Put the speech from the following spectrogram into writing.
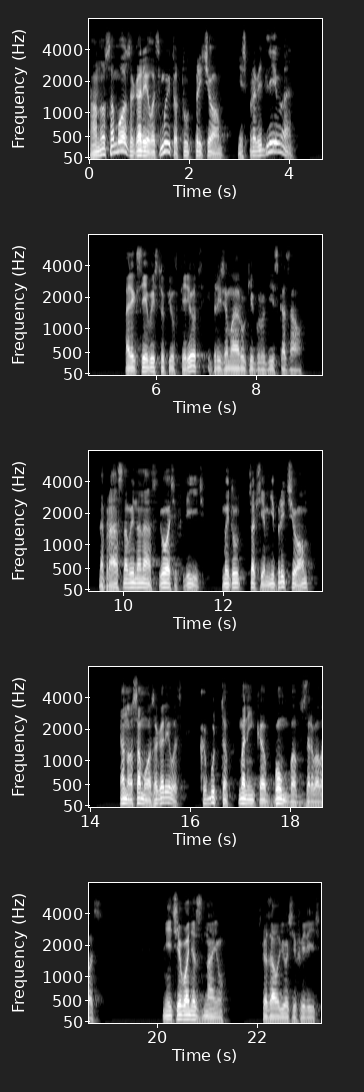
«Оно само загорелось, мы-то тут при чем? Несправедливо!» Алексей выступил вперед и, прижимая руки к груди, сказал. «Напрасно вы на нас, Иосиф Ильич, мы тут совсем ни при чем. Оно само загорелось, как будто маленькая бомба взорвалась». Ничего не знаю, сказал Иосиф Ильич.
